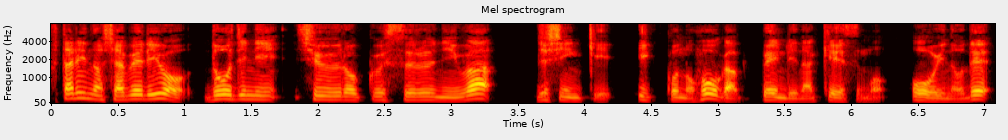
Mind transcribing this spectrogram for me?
2人の喋りを同時に収録するには受信機1個の方が便利なケースも多いので、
